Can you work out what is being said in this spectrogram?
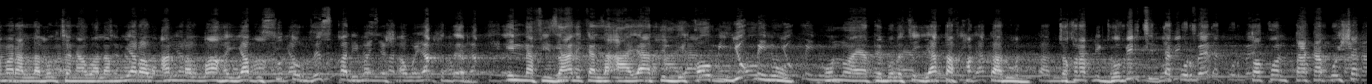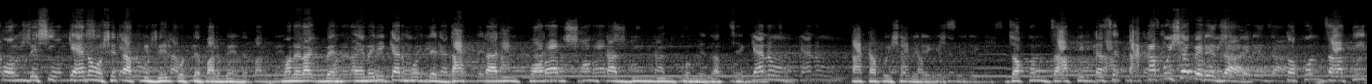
আমার আল্লাহ বলছেন, আওয়ালাম ইয়ারাও আন্নাল্লাহ ইয়াবসুতুর রিজকা লিমান ইয়াশা ওয়া ইয়াকদির। ইন্না ফি যালিকা লাআয়াতিন লিকাওমি ইউমিনুন। অন্য আয়াতে বলেছে ইয়াতাফাক্কারুন যখন আপনি গভীর চিন্তা করবেন, তখন টাকা পয়সা কম বেশি কেন সেটা আপনি বের করতে পারবেন? মনে রাখবেন, আমেরিকার মধ্যে ডাক্তারি পড়ার সংখ্যা দিন দিন কমে যাচ্ছে। কেন? টাকা পয়সা বেড়ে গেছে। যখন জাতির কাছে টাকা পয়সা বেড়ে যায়, তখন জাতির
